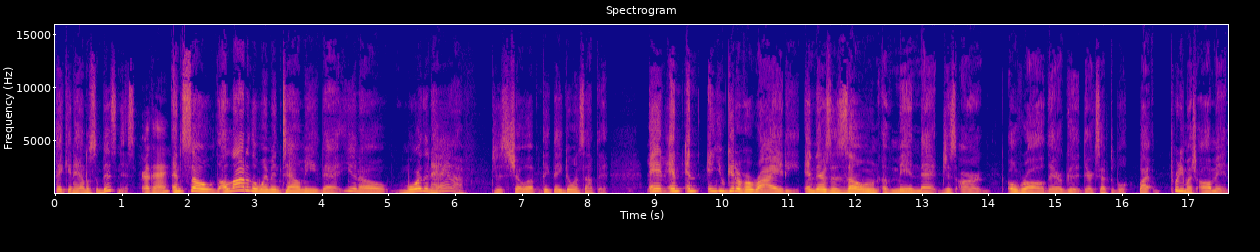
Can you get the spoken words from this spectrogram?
they can handle some business. Okay. And so a lot of the women tell me that, you know, more than half just show up, think they doing something. And, mm. and and and you get a variety. And there's a zone of men that just are overall they're good. They're acceptable by pretty much all men.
